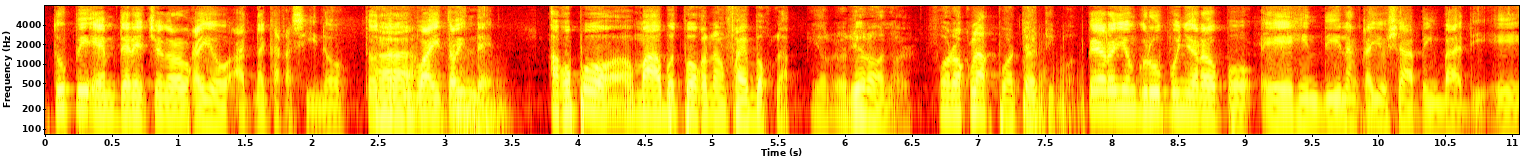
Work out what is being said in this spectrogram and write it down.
2 p.m. diretso na raw kayo at nagkakasino. Totoo Ah. po ba ito? Hindi. Ako po, umaabot po ako ng 5 o'clock, Your, Your Honor. 4 o'clock, 4.30 po. Pero yung grupo niya raw po, eh, hindi lang kayo shopping buddy, eh,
